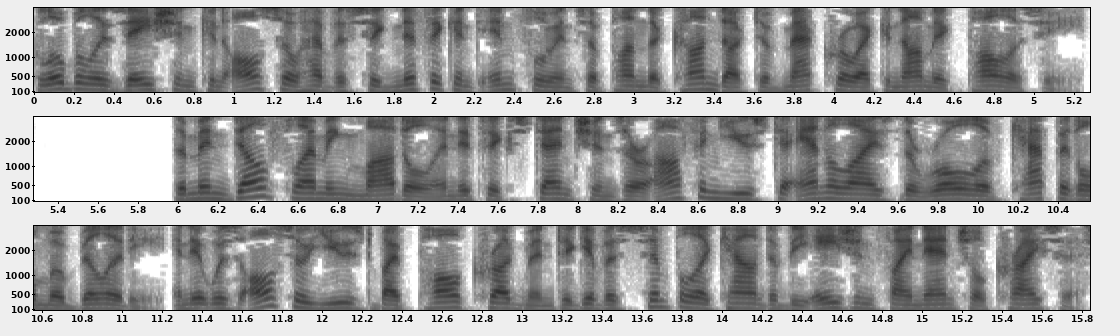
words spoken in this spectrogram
Globalization can also have a significant influence upon the conduct of macroeconomic policy. The Mundell-Fleming model and its extensions are often used to analyze the role of capital mobility and it was also used by Paul Krugman to give a simple account of the Asian financial crisis.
